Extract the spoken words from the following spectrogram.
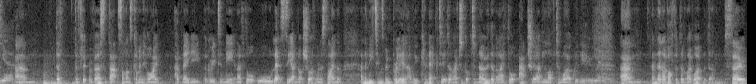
Yeah. Um, the, the flip reverse of that, someone's come in who I have maybe agreed to meet, and I've thought, oh, let's see, I'm not sure if I'm going to sign them. And the meeting's been brilliant, and we've connected, and I've just got to know them, and I thought, actually, I'd love to work with you. yeah. Um, and then I've offered them, and I've worked with them. So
